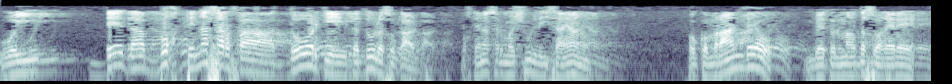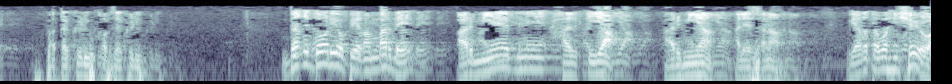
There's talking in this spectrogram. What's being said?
وی د دا بخت نصر په دور کې د دولسو کالو بخت نصر مشهور د عیسایانو حکمران دی او بیت المقدس وغیره پته کړیو قبضه کړیو دغه دور یو پیغمبر دی ارمیه ابن حلقیه ارمیه علی السلام یغه ته وحی شوی و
